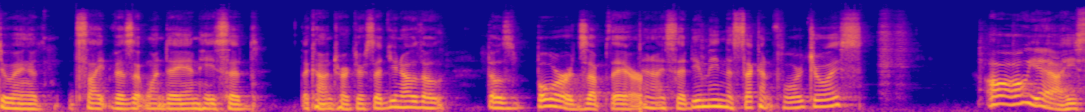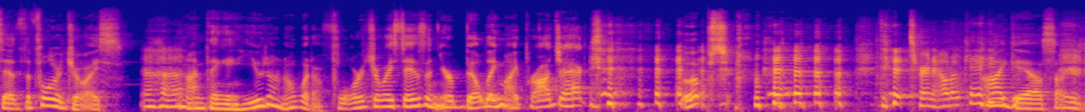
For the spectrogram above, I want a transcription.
doing a site visit one day, and he said, the contractor said, "You know those those boards up there?" And I said, "You mean the second floor joists?" Oh, oh yeah, he said, "The floor joists." Uh-huh. And I'm thinking, you don't know what a floor joist is, and you're building my project. Oops. Did it turn out okay? I guess I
